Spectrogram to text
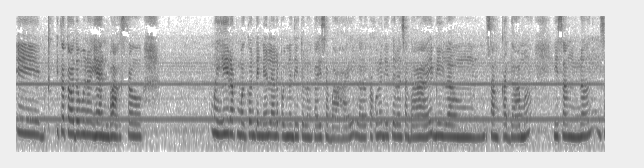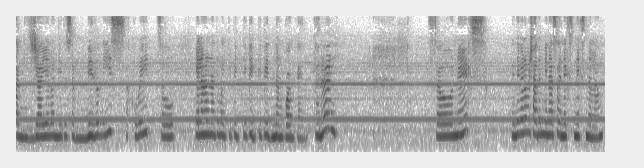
i, itotodo mo ng i-unbox. So, mahirap mag-content yan, lalo pag nandito lang tayo sa bahay. Lalo ako nandito lang sa bahay bilang isang kadama, isang nun, isang jaya lang dito sa Middle East, sa Kuwait. So, kailangan natin magtipid-tipid-tipid ng content. Ganun. So, next. Hindi ko na masyadong binasa. Next, next na lang.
